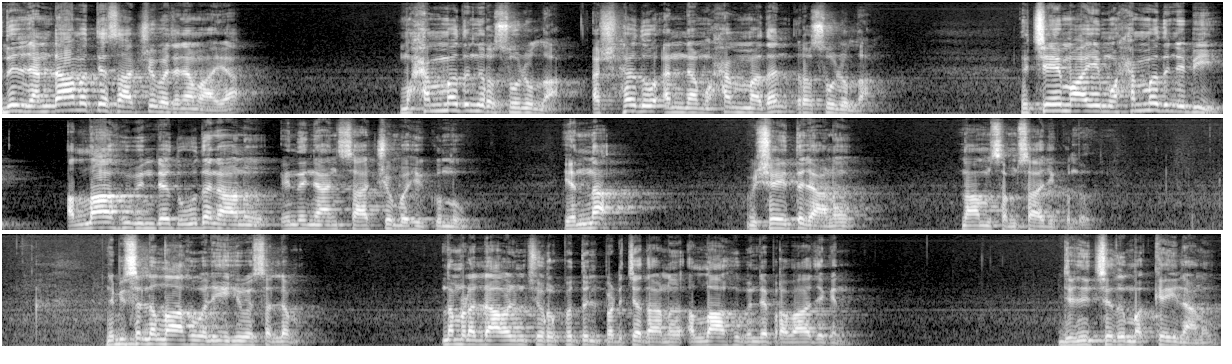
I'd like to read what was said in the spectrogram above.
ഇത് രണ്ടാമത്തെ സാക്ഷ്യവചനമായ മുഹമ്മദൻ റസൂലുള്ള അഷ്ഹദു അന്ന മുഹമ്മദൻ റസൂലുള്ള. നിശ്ചയമായി മുഹമ്മദ് നബി അള്ളാഹുവിന്റെ ദൂതനാണ് എന്ന് ഞാൻ സാക്ഷ്യം വഹിക്കുന്നു എന്ന വിഷയത്തിലാണ് നാം സംസാരിക്കുന്നത്. നബി സല്ലാഹു അലൈഹി വസ്ല്ലം നമ്മളെല്ലാവരും ചെറുപ്പത്തിൽ പഠിച്ചതാണ് അള്ളാഹുവിന്റെ പ്രവാചകൻ. ജനിച്ചത് മക്കയിലാണ്.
